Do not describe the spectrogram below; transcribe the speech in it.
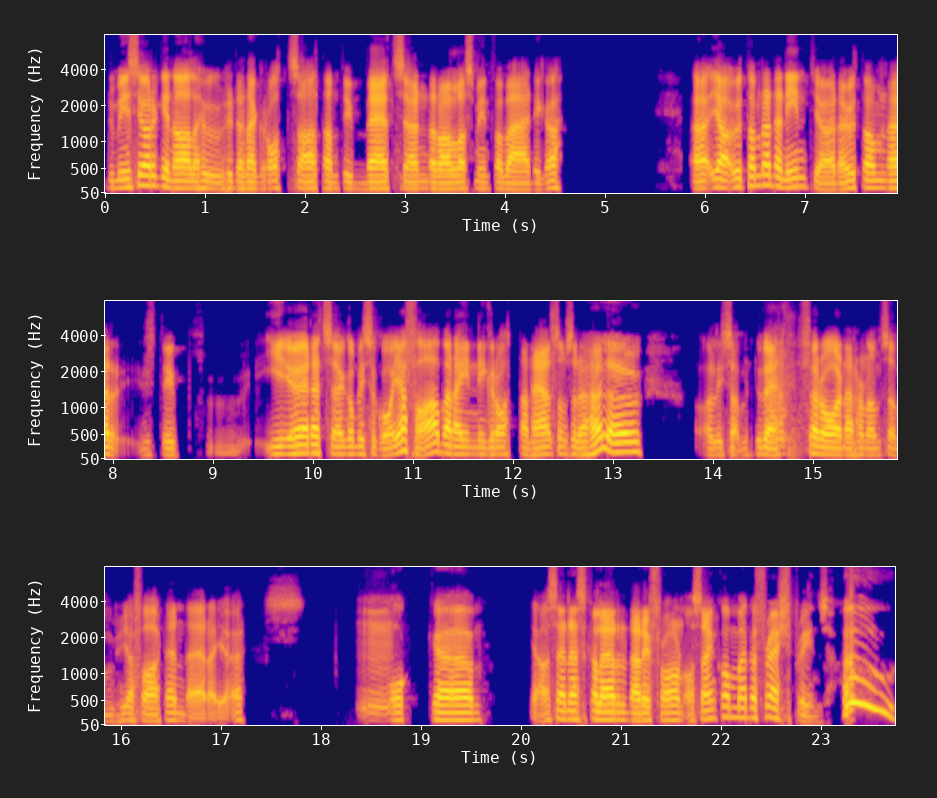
du minns i originalet hur, hur den här grottsatan typ bät sönder alla som inte var värdiga. Uh, ja, utom när den inte gör det. Utom när typ i ödets ögonblick så går jag far bara in i grottan helt som sådär hello. Och liksom, du vet, förordar honom som jag far den där gör. Mm. Och eh, ja, sen eskalerar det därifrån. Och sen kommer The Fresh Prince. Woo!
